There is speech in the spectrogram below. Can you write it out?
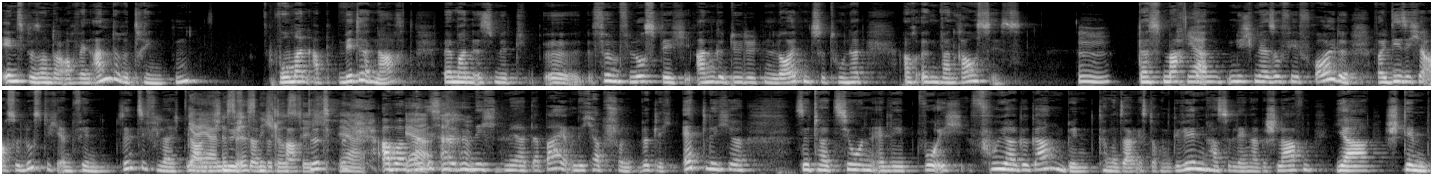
insbesondere auch wenn andere trinken, wo man ab Mitternacht, wenn man es mit äh, fünf lustig angedüdelten Leuten zu tun hat, auch irgendwann raus ist. Mhm. Das macht ja. dann nicht mehr so viel Freude, weil die sich ja auch so lustig empfinden. Sind sie vielleicht gar ja, nicht ja, nüchtern nicht betrachtet. Ja. Aber man ist halt nicht mehr dabei. Und ich habe schon wirklich etliche Situationen erlebt, wo ich früher gegangen bin. Kann man sagen, ist doch ein Gewinn, hast du länger geschlafen? Ja, stimmt.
